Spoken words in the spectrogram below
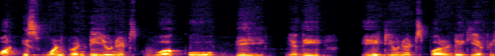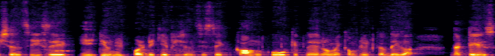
और इस 120 यूनिट्स वर्क को भी यदि 8 यूनिट्स पर डे की एफिशिएंसी से एट यूनिट पर डे की एफिशिएंसी से काम को कितने दिनों में कंप्लीट कर देगा? That is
